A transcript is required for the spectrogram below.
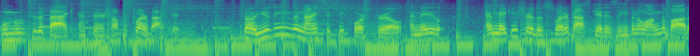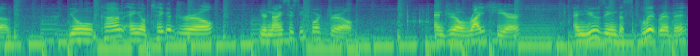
we'll move to the back and finish off the sweater basket. So using the 964th drill and, and making sure the sweater basket is even along the bottom, you'll come and you'll take a drill, your 964th drill, and drill right here, and using the split rivet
